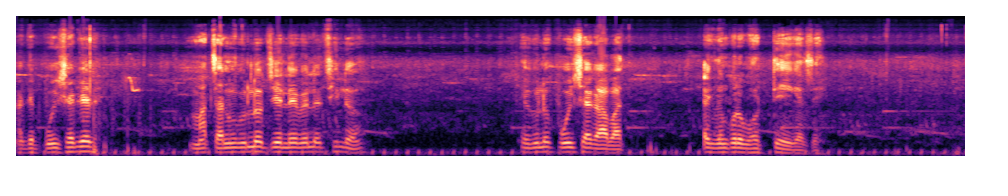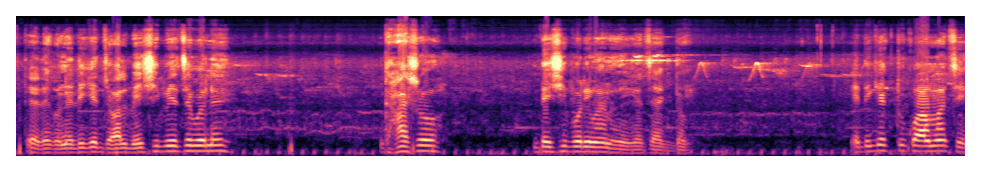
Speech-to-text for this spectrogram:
আগে পুঁইশাকের মাচানগুলো যে লেভেলে ছিল সেগুলো পুঁইশাক আবার একদম পুরো ভর্তি হয়ে গেছে। তো দেখুন, এদিকে জল বেশি পেয়েছে বলে ঘাসও বেশি পরিমাণ হয়ে গেছে একদম। এদিকে একটু কম আছে।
